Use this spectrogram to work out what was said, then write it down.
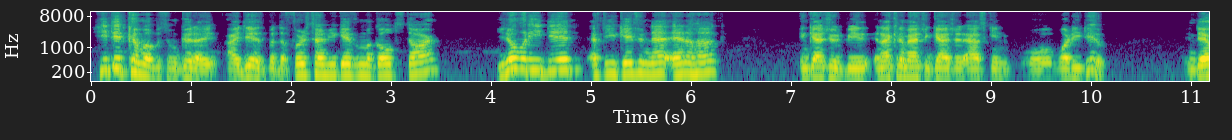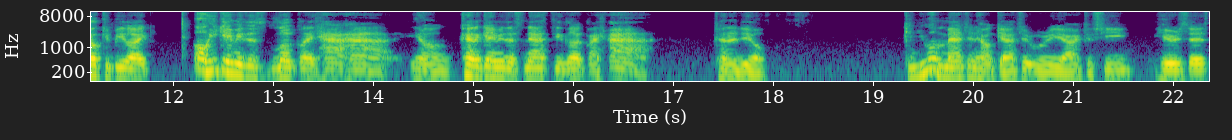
he did come up with some good ideas, but the first time you gave him a gold star." You know what he did after you gave him that and a hug? And Gadget would be, and I can imagine Gadget asking, Well, what did he do? And Dale could be like, Oh, he gave me this look like, ha ha, you know, kind of gave me this nasty look like, ha, kind of deal. Can you imagine how Gadget would react if she hears this?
